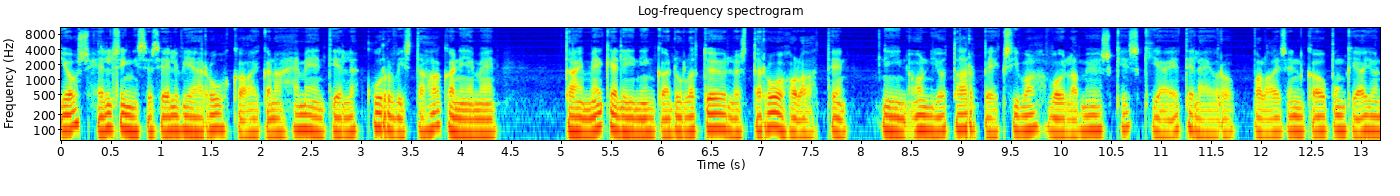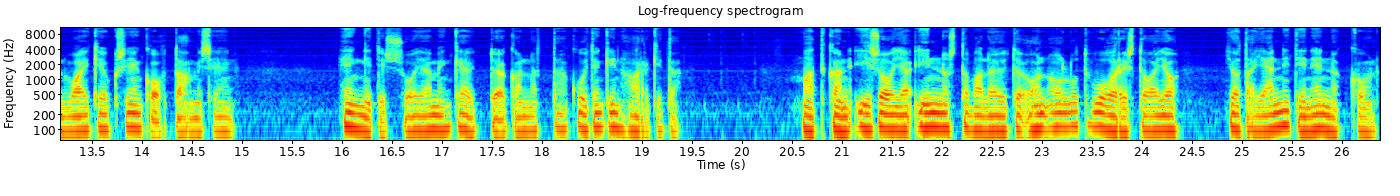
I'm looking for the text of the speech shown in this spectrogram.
Jos Helsingissä selviää ruuhka-aikana Hämeentiellä kurvista Hakaniemeen tai Mekeliinin kadulla Töölöstä Ruoholahteen, niin on jo tarpeeksi vahvoilla myös keski- ja etelä-eurooppalaisen kaupunkiajon vaikeuksien kohtaamiseen. Hengityssuojaimen käyttöä kannattaa kuitenkin harkita. Matkan iso ja innostava löytö on ollut vuoristoajo, jota jännitin ennakkoon.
